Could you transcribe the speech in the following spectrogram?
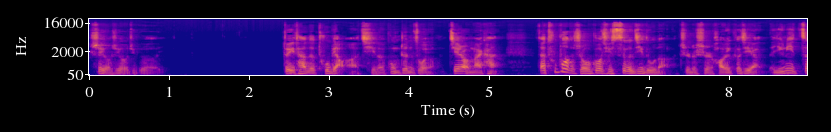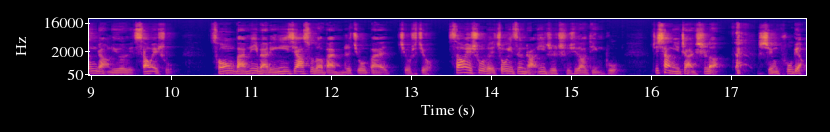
是有是有这个对它的图表啊起了共振的作用。接着我们来看，在突破的时候，过去四个季度呢，指的是好威科技啊，盈利增长率为三位数，从百分之一百零一加速到百分之九百九十九，三位数的收益增长一直持续到顶部，这向你展示了 使用图表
